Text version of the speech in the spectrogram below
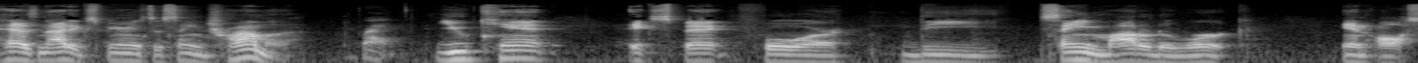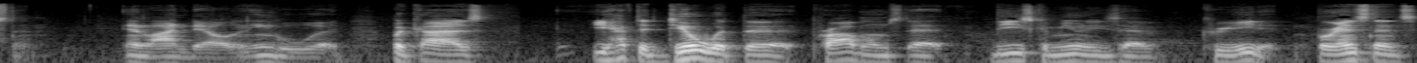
has not experienced the same trauma, Right. you can't expect for the same model to work in Austin, in Lawndale, in Englewood, because you have to deal with the problems that these communities have created. For instance,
